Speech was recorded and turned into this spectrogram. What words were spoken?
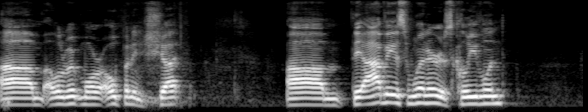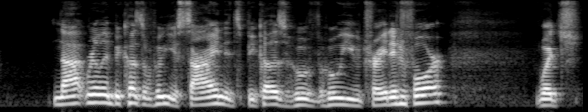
um, a little bit more open and shut. Um, the obvious winner is Cleveland. Not really because of who you signed; it's because who who you traded for, which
